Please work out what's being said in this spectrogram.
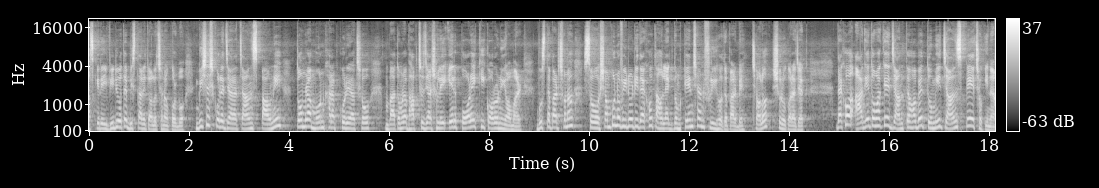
আজকের এই ভিডিওতে বিস্তারিত আলোচনা করব। বিশেষ করে যারা চান্স পাওনি, তোমরা মন খারাপ করে আছো বা তোমরা ভাবছ যে আসলে এর পরে কি করণীয় আমার, বুঝতে পারছ না? সো সম্পূর্ণ ভিডিওটি দেখো, তাহলে একদম টেনশন ফ্রি হতে পারবে। চলো শুরু করা যাক। দেখো, আগে তোমাকে জানতে হবে তুমি চান্স পেয়েছ কিনা।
